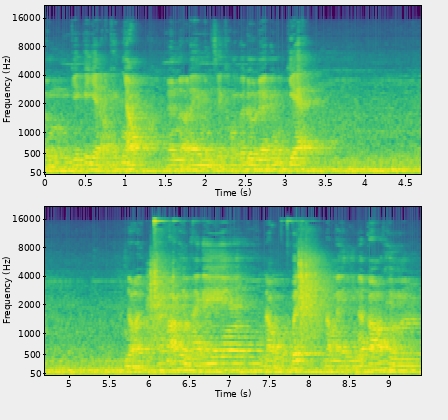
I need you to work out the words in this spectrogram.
từng cái, cái giai đoạn khác nhau. Nên ở đây mình sẽ không có đưa ra cái mức giá. Rồi nó có thêm hai cái đầu bích đầu này thì nó có thêm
